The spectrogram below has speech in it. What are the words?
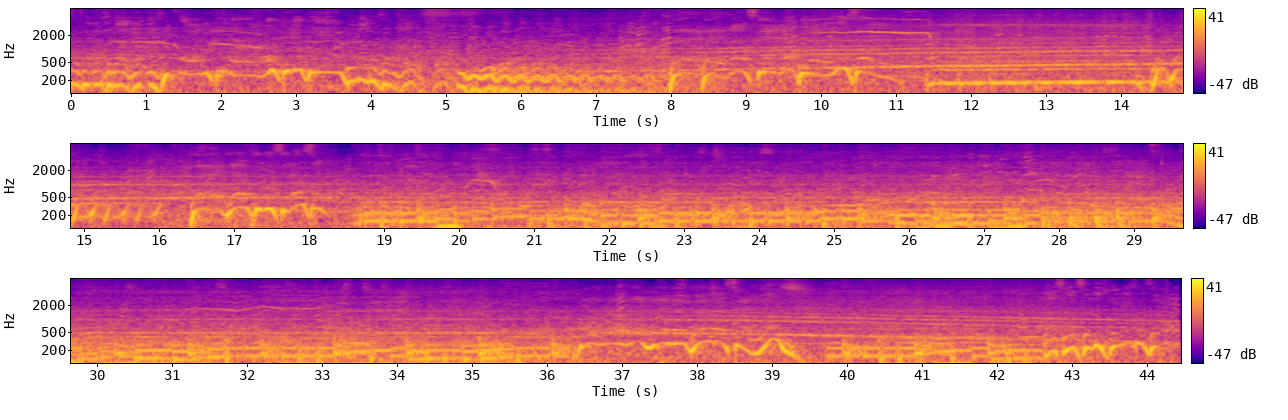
Essas regras do Guaraná existem entre o que devido na razão e de Nós queremos a ilusão. Regras de vicerância. Hinweise nicht gewesen sein.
